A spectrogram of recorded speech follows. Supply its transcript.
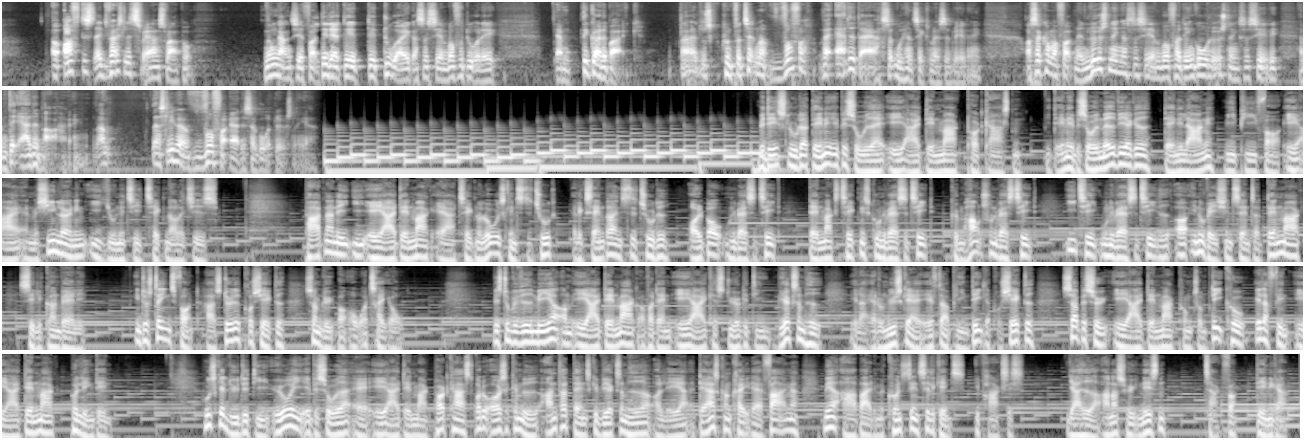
og oftest er de faktisk lidt svære at svare på. Nogle gange siger folk, det der, det, det dur ikke, og så siger jeg, hvorfor dur det ikke? Jamen, det gør det bare ikke. Nej, du skal kun fortælle mig, hvorfor, hvad er det, der er så uhensigtsmæssigt ved det? Ikke? Og så kommer folk med en løsning, og så siger jeg, hvorfor er det en god løsning? Så siger de, jamen det er det bare. Ikke? Jamen, lad os lige høre, hvorfor er det så god en løsning? Ja. Med det slutter denne episode af AI Danmark podcasten. I denne episode medvirkede Danny Lange, VP for AI and Machine Learning i Unity Technologies. Partnerne i AI Danmark er Teknologisk Institut, Alexandra Instituttet, Aalborg Universitet, Danmarks Tekniske Universitet, Københavns Universitet, IT-universitetet og Innovation Center Danmark, Silicon Valley. Industriens Fond har støttet projektet, som løber over tre år. Hvis du vil vide mere om AI Danmark og hvordan AI kan styrke din virksomhed, eller er du nysgerrig efter at blive en del af projektet, så besøg aidanmark.dk eller find AI Danmark på LinkedIn. Husk at lytte de øvrige episoder af AI Danmark podcast, hvor du også kan møde andre danske virksomheder og lære af deres konkrete erfaringer med at arbejde med kunstig intelligens i praksis. Jeg hedder Anders Høgh Nissen. Tak for denne gang.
